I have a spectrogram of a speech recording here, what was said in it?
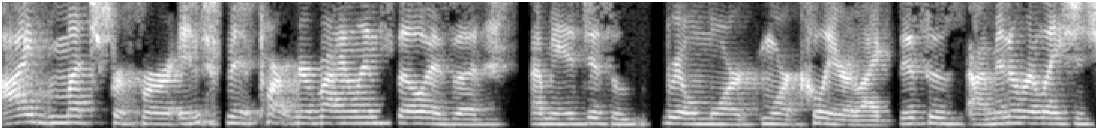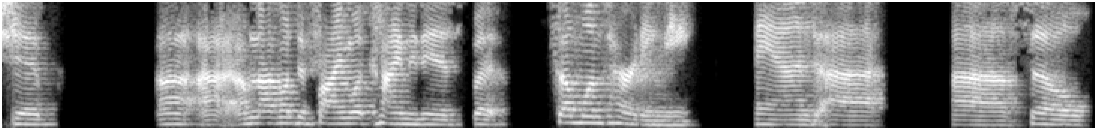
I much prefer intimate partner violence though as a I mean it's just real more more clear. Like this is I'm in a relationship. Uh, I, am not going to define what kind it is but someone's hurting me. And uh, uh, so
